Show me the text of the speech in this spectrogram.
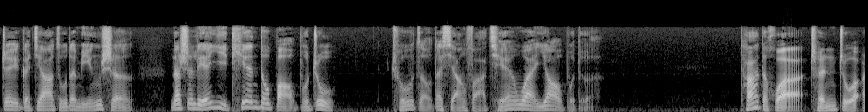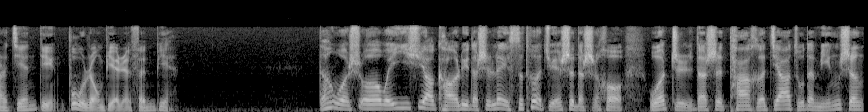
这个家族的名声，那是连一天都保不住。出走的想法千万要不得。他的话沉着而坚定，不容别人分辨。当我说唯一需要考虑的是类斯特爵士的时候，我指的是他和家族的名声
